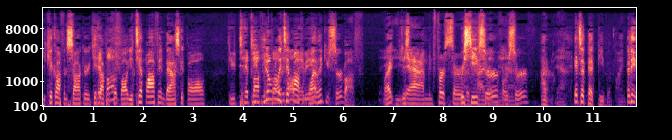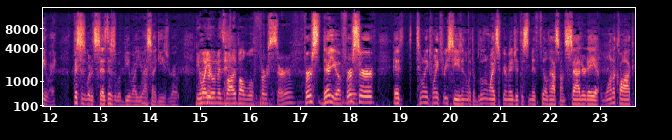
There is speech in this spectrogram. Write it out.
You kick off in soccer. You kick Tip off in off? football. You tip off in basketball. Do you tip Do you, off? you don't really tip off. maybe? I think you serve off, right? You just yeah, I mean first serve. receive serve of, or serve. I don't know. Yeah. It's a pet peeve of mine. But anyway, this is what it says. This is what BYU SIDs wrote. BYU Number- women's volleyball will first serve. First, there you go. First serve It's 2023 season with a blue and white scrimmage at the Smith Fieldhouse on Saturday at one o'clock.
